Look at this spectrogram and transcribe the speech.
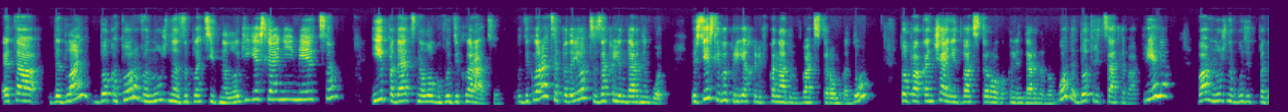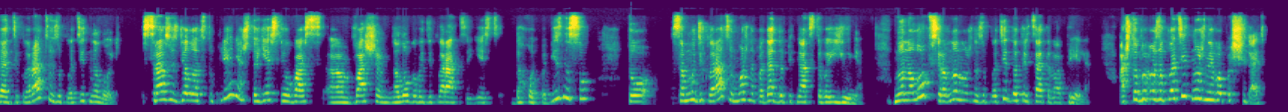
Это дедлайн, до которого нужно заплатить налоги, если они имеются, и подать налоговую декларацию. Декларация подается за календарный год. То есть если вы приехали в Канаду в 2022 году, то по окончании 22 календарного года до 30 апреля вам нужно будет подать декларацию и заплатить налоги. Сразу сделаю отступление, что если у вас э, в вашей налоговой декларации есть доход по бизнесу, то саму декларацию можно подать до 15 июня. Но налог все равно нужно заплатить до 30 апреля. А чтобы его заплатить, нужно его посчитать.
